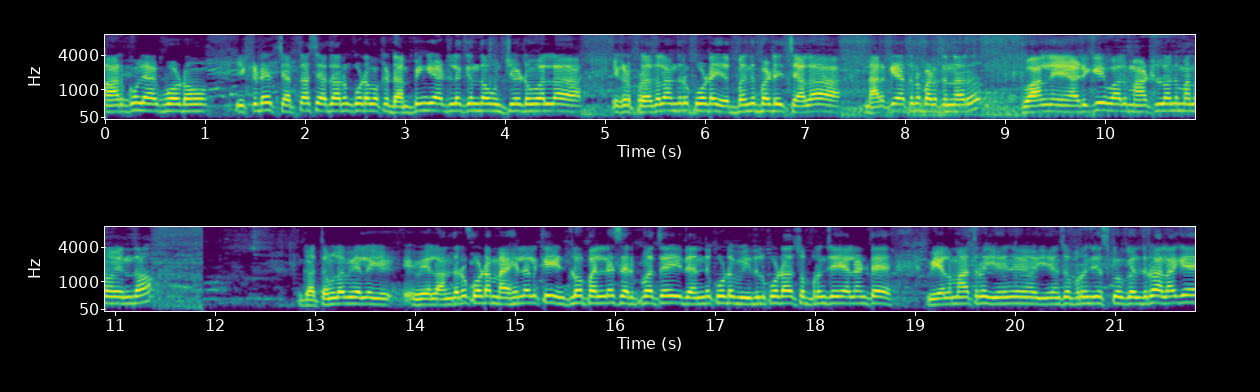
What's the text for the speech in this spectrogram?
మార్గం లేకపోవడం ఇక్కడే చెత్త చెదారం కూడా ఒక డంపింగ్ యార్డ్ల కింద ఉంచేయడం వల్ల ఇక్కడ ప్రజలందరూ కూడా ఇబ్బంది పడి చాలా నరకయాతన పడుతున్నారు. వాళ్ళని అడిగి వాళ్ళ మాటల్లోనే మనం విందాం. గతంలో వీళ్ళ వీళ్ళందరూ కూడా మహిళలకి ఇంట్లో పనులే సరిపోతాయి. ఇదన్నీ కూడా వీధులు కూడా శుభ్రం చేయాలంటే వీళ్ళు మాత్రం ఏం ఏం శుభ్రం చేసుకోగలుగుతారు అలాగే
